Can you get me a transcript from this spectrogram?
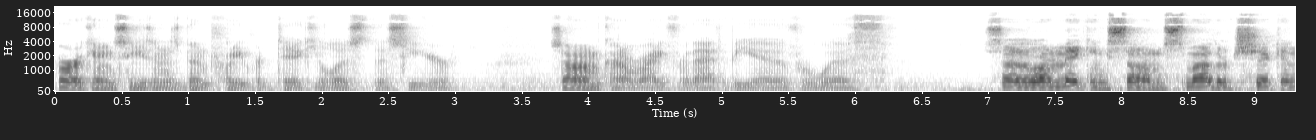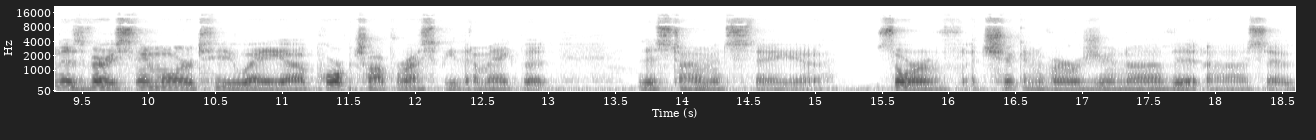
Hurricane season has been pretty ridiculous this year. So I'm kind of ready for that to be over with. So I'm making some smothered chicken. This is very similar to a uh, pork chop recipe that I make, but this time it's a uh, sort of a chicken version of it. Uh, so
